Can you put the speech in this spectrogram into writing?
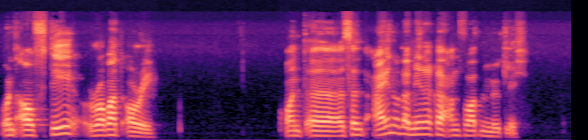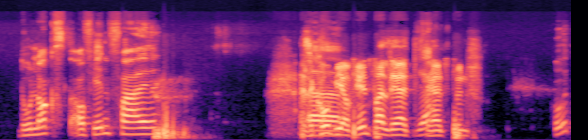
und auf D Robert Ory. Und äh, es sind ein oder mehrere Antworten möglich. Du lockst auf jeden Fall Also Äh, Kobe auf jeden Fall, der, hat- ja. der hat fünf. gut.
